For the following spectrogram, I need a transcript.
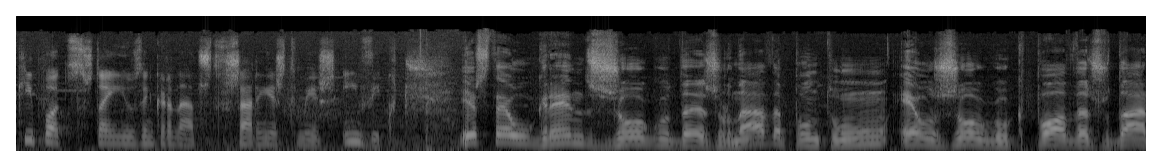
Que hipóteses têm os encarnados de fecharem este mês invictos? Este é o grande jogo da jornada. Ponto 1 um, é o jogo que pode ajudar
